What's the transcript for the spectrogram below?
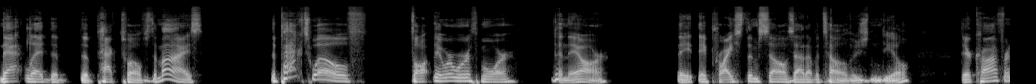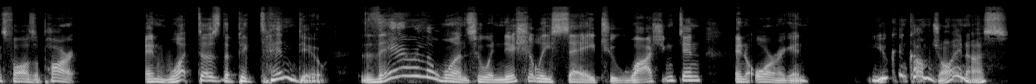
That led the the Pac-12's demise. The Pac-12 thought they were worth more than they are. They they priced themselves out of a television deal. Their conference falls apart. And what does the Big Ten do? They're the ones who initially say to Washington and Oregon, you can come join us.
